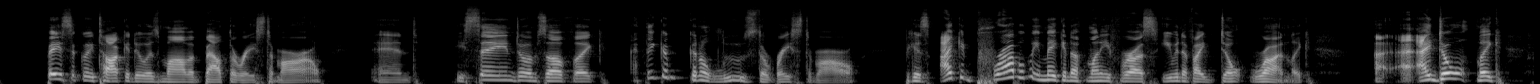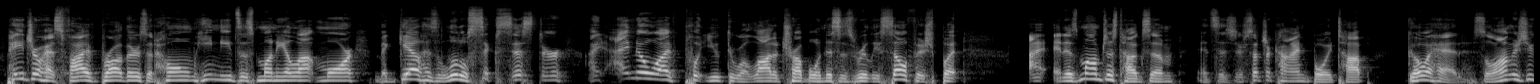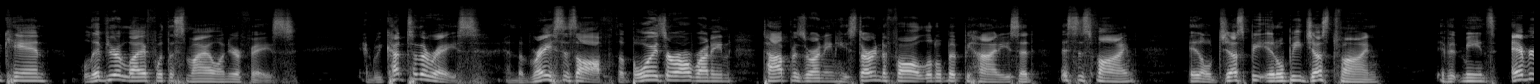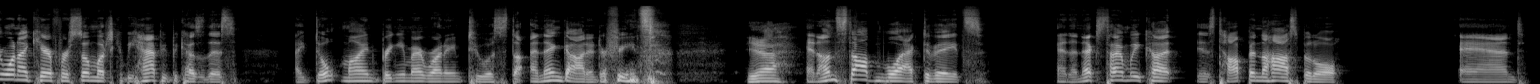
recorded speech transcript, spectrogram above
basically talking to his mom about the race tomorrow, and he's saying to himself like, "I think I'm gonna lose the race tomorrow." because I could probably make enough money for us even if I don't run. Like, I, I- I don't like. Pedro has five brothers at home. He needs his money a lot more. Miguel has a little sick sister. I, I know I've put you through a lot of trouble and this is really selfish, but I and his mom just hugs him and says, You're such a kind boy, Top. Go ahead. So long as you can, live your life with a smile on your face. And we cut to the race, and the race is off. The boys are all running. Top is running. He's starting to fall a little bit behind. He said, "This is fine. It'll just be it'll be just fine. If it means everyone I care for so much can be happy because of this, I don't mind bringing my running to a stop." And then God intervenes. Yeah, and Unstoppable activates. And the next time we cut is Top in the hospital. And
